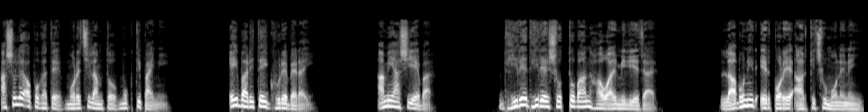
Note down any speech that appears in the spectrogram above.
আসলে অপঘাতে মরেছিলাম তো মুক্তি পাইনি। এই বাড়িতেই ঘুরে বেড়াই। আমি আসি এবার। ধীরে ধীরে সত্যবান হাওয়ায় মিলিয়ে যায়। লাবণীর এরপরে আর কিছু মনে নেই।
